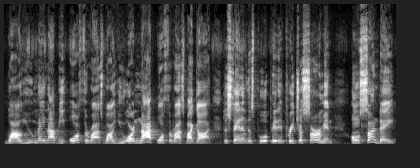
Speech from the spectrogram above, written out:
While you may not be authorized, while you are not authorized by God to stand in this pulpit and preach a sermon on Sunday,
